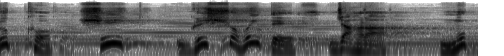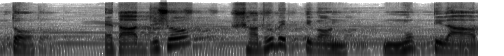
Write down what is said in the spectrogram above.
দুঃখ, শীত, গ্রীষ্ম হইতে যাহারা মুক্ত, এতাদৃশ সাধু ব্যক্তিগণ মুক্তি লাভ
